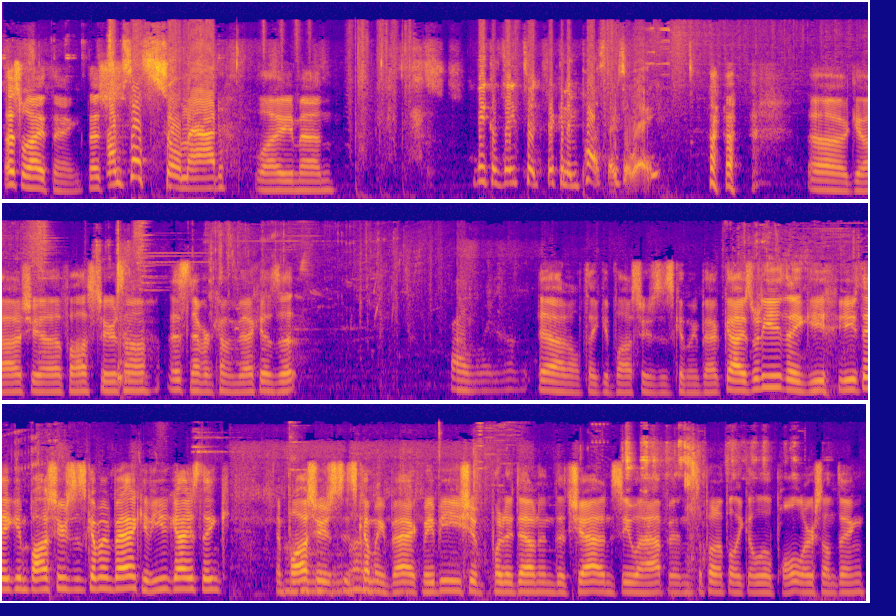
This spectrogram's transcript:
That's what I think. That's I'm so so mad why you mad. because they took freaking imposters away. oh gosh, yeah, imposters, huh? It's never coming back, is it? Probably not. Yeah, I don't think imposters is coming back. Guys, what do you think? You, you think imposters is coming back? If you guys think imposters is mm-hmm. coming back, maybe you should put it down in the chat and see what happens. To put up like a little poll or something.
